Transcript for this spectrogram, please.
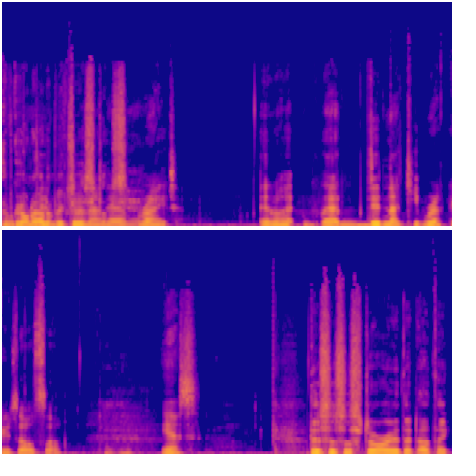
have gone out of Did- did existence. have- Right. They that did not keep records also. Yes. This is a story that I think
